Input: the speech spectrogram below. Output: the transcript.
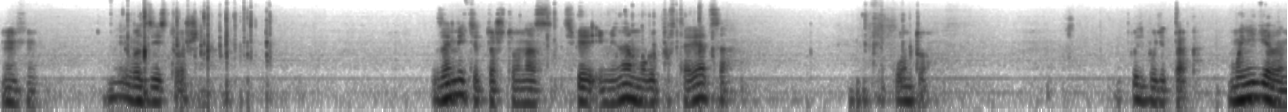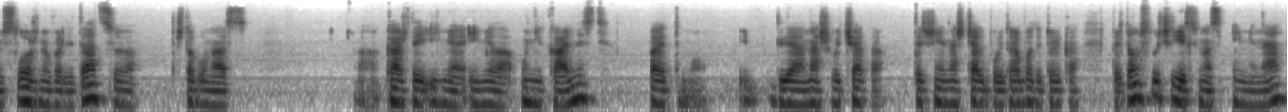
Угу. И вот здесь тоже. Заметьте то, что у нас теперь имена могут повторяться фонту. Пусть будет так. Мы не делаем сложную валидацию, чтобы у нас а, каждое имя имело уникальность, поэтому для нашего чата, точнее наш чат будет работать только при том случае, если у нас имена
